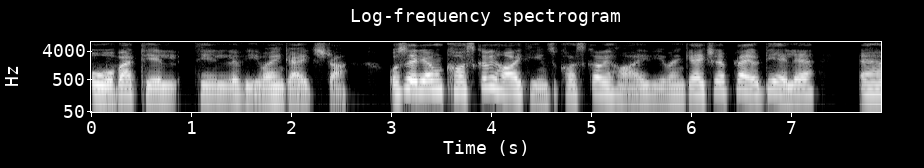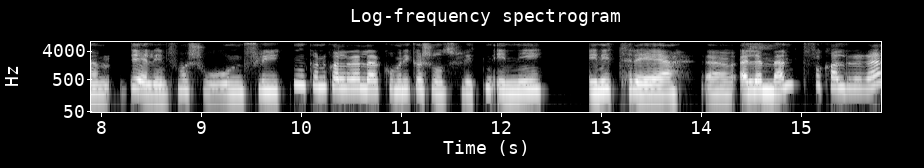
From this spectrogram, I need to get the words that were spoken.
over til, til Viva Engage. da. Og så er det ja, hva skal vi ha i Teams, og hva skal vi ha i Viva Engage? Jeg pleier å dele, dele informasjonsflyten, kan du kalle det, eller kommunikasjonsflyten, inn i, inn i tre uh, element, for å kalle det det.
